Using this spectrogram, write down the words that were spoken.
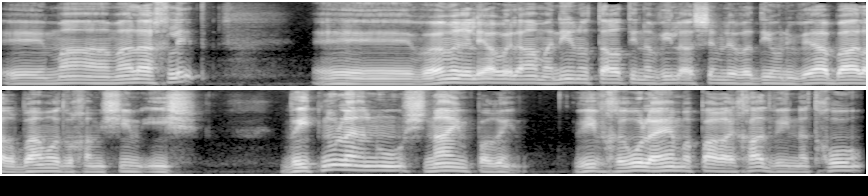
אה, מה, מה להחליט. אה, ויאמר אליהו אל העם, אני נותרתי נביא להשם לבדי, ונביאי הבעל ארבע מאות וחמישים איש. ויתנו לנו שניים פרים, ויבחרו להם הפר האחד, וינתחו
